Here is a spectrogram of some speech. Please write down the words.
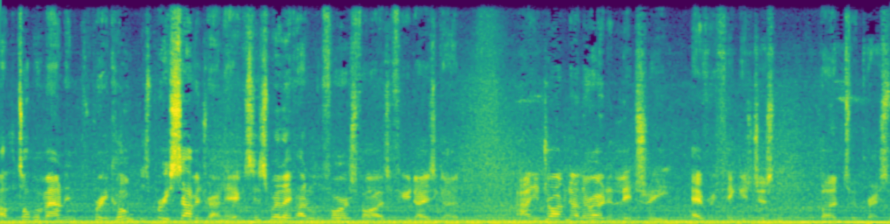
up the top of a mountain. Pretty cool. It's pretty savage around here because this is where they've had all the forest fires a few days ago. And you're driving down the road and literally everything is just burned to a crisp.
